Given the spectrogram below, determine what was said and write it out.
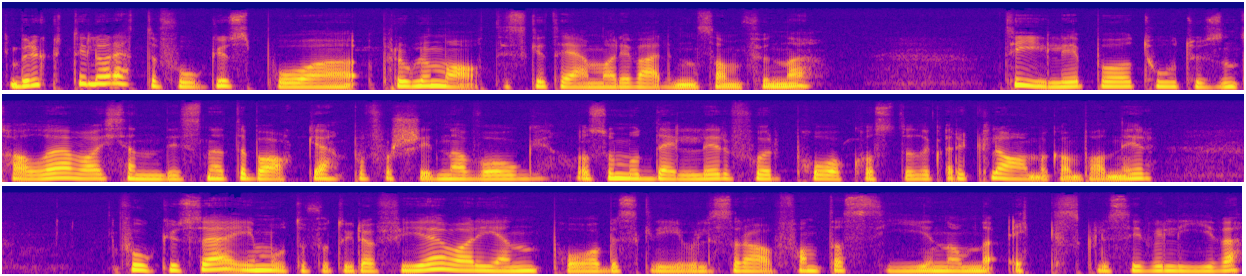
brukt til å rette fokus på problematiske temaer i verdenssamfunnet. Tidlig på 2000-tallet var kjendisene tilbake på forsiden av Vogue, og som modeller for påkostede reklamekampanjer. Fokuset i motefotografiet var igjen på beskrivelser av fantasien om det eksklusive livet,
